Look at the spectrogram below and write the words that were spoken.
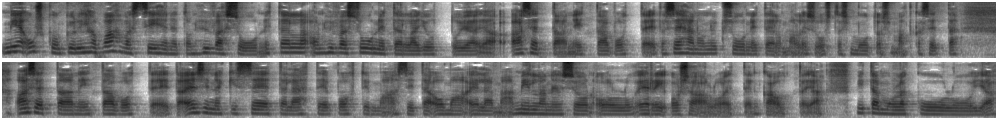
Mie uskon kyllä ihan vahvasti siihen, että on hyvä suunnitella, on hyvä suunnitella juttuja ja asettaa niitä tavoitteita. Sehän on yksi suunnitelmallisuus tässä muutosmatkassa, että asettaa niitä tavoitteita. Ensinnäkin se, että lähtee pohtimaan sitä omaa elämää, millainen se on ollut eri osa-alueiden kautta ja mitä mulle kuuluu ja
